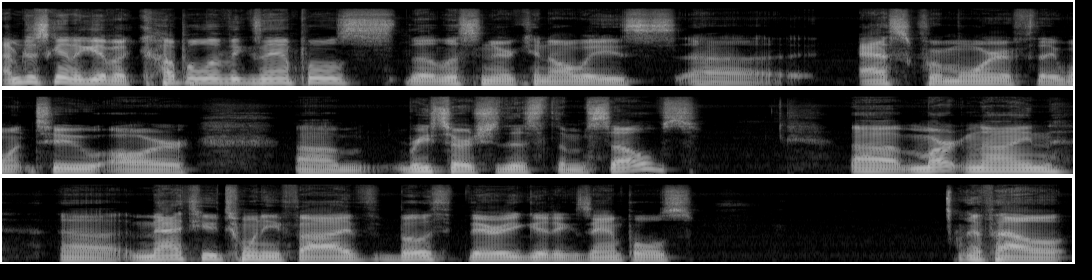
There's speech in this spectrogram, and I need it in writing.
I'm just going to give a couple of examples. The listener can always uh, ask for more if they want to, or um, research this themselves. Uh, Mark 9, uh, Matthew 25, both very good examples of how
